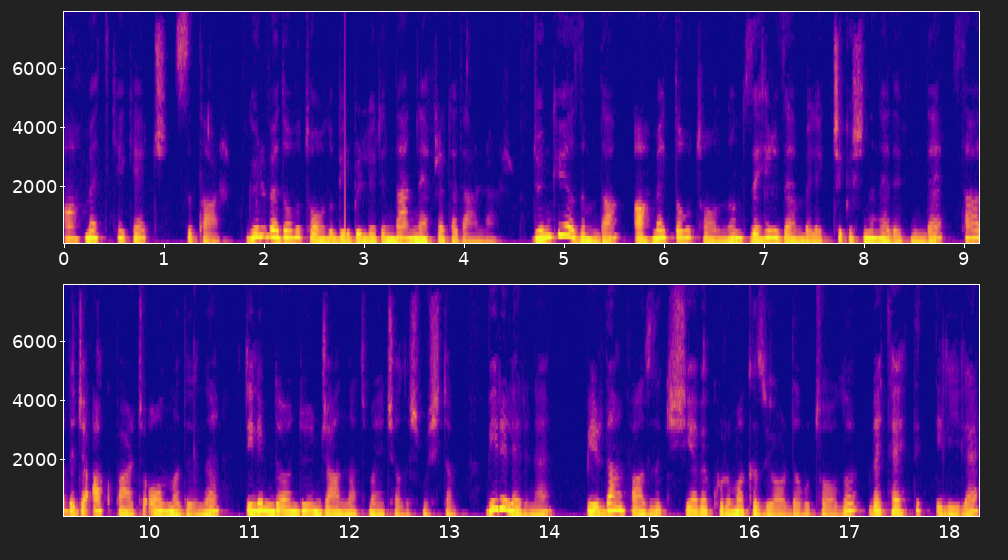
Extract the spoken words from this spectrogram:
Ahmet Kekeç, Star. Gül ve Davutoğlu birbirlerinden nefret ederler. Dünkü yazımda Ahmet Davutoğlu'nun zehir zemberek çıkışının hedefinde sadece AK Parti olmadığını dilim döndüğünce anlatmaya çalışmıştım. Birilerine birden fazla kişiye ve kuruma kızıyor Davutoğlu ve tehdit diliyle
